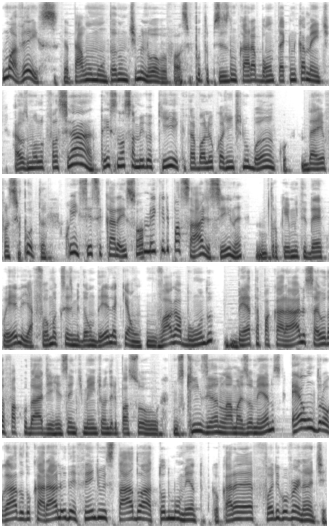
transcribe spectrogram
Uma vez, eu tava montando um time novo, eu falo assim, puta, preciso de um cara bom tecnicamente. Aí os malucos falam assim, ah, tem esse nosso amigo aqui que trabalhou com a gente no banco. Daí eu falo assim, puta, conheci esse cara aí só meio que de passagem, assim, né? Não troquei muita ideia com ele, e a fama que vocês me dão dele é que é um, um vagabundo, beta pra caralho, saiu da faculdade recentemente, onde ele passou uns 15 anos lá mais ou menos, é um drogado do caralho e defende o Estado a todo momento, porque o cara é fã de governante.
